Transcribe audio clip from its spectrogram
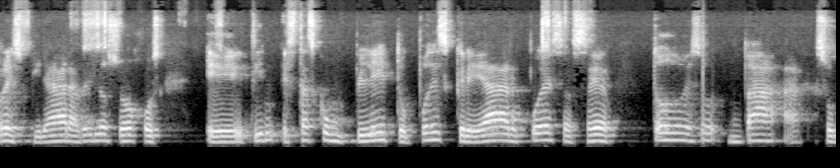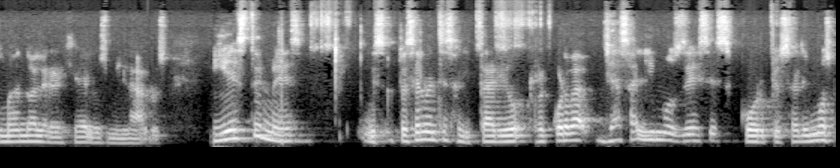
respirar, abrir los ojos, eh, estás completo, puedes crear, puedes hacer. Todo eso va sumando a la energía de los milagros. Y este mes, especialmente Sagitario, recuerda, ya salimos de ese escorpio, salimos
